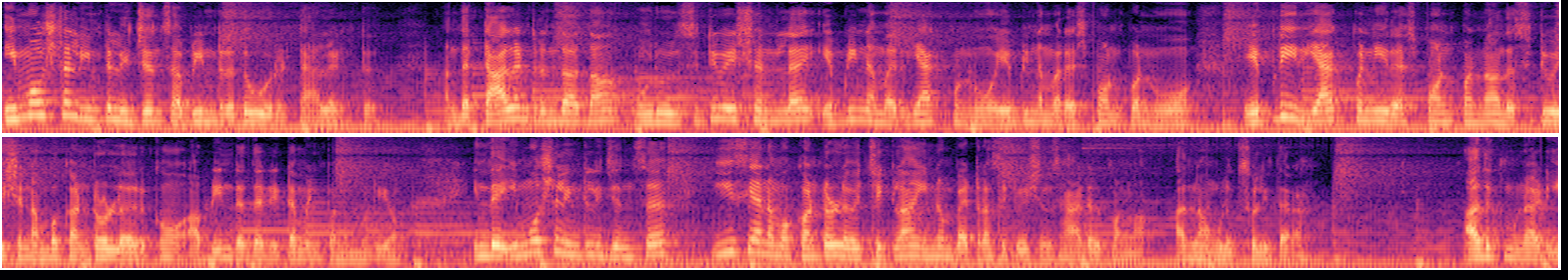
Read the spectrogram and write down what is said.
இமோஷ்னல் இன்டெலிஜென்ஸ் அப்படின்றது ஒரு டேலண்ட்டு அந்த டேலண்ட் இருந்தால் தான் ஒரு ஒரு சுச்சுவேஷனில் எப்படி நம்ம ரியாக்ட் பண்ணுவோம் எப்படி நம்ம ரெஸ்பாண்ட் பண்ணுவோம் எப்படி ரியாக்ட் பண்ணி ரெஸ்பாண்ட் பண்ணால் அந்த சுச்சுவேஷன் நம்ம கண்ட்ரோலில் இருக்கும் அப்படின்றத டிட்டர்மைன் பண்ண முடியும். இந்த இமோஷனல் இன்டெலிஜென்ஸை ஈஸியாக நம்ம கண்ட்ரோலில் வச்சுக்கலாம் இன்னும் பெட்டராக சுச்சுவேஷன்ஸ் ஹேண்டில் பண்ணலாம். அது நான் உங்களுக்கு சொல்லித்தரேன். அதுக்கு முன்னாடி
